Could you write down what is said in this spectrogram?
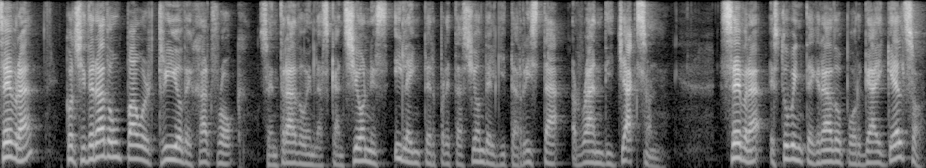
Zebra, considerado un power trio de hard rock, centrado en las canciones y la interpretación del guitarrista Randy Jackson. Zebra estuvo integrado por Guy Gelso,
